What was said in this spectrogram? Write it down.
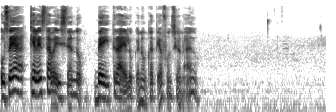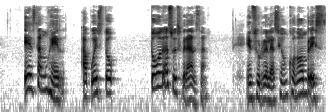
O sea, ¿qué le estaba diciendo? Ve y trae lo que nunca te ha funcionado. Esta mujer ha puesto toda su esperanza en su relación con hombres.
